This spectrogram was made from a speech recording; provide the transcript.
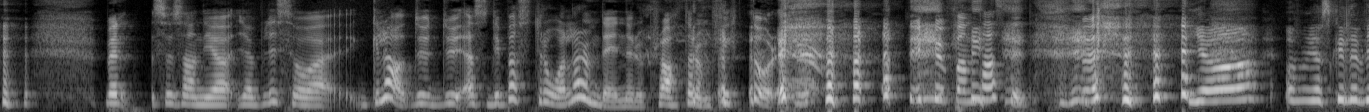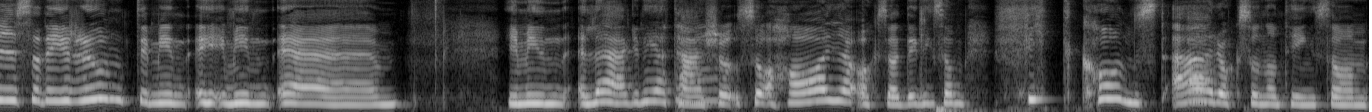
Men Susanne, jag, jag blir så glad. Du, du, alltså, det bara strålar om dig när du pratar om fittor. det är fantastiskt. Ja, om jag skulle visa dig runt i min, i min, eh, i min lägenhet här så, så har jag också, det är liksom fittkonst är också någonting som,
